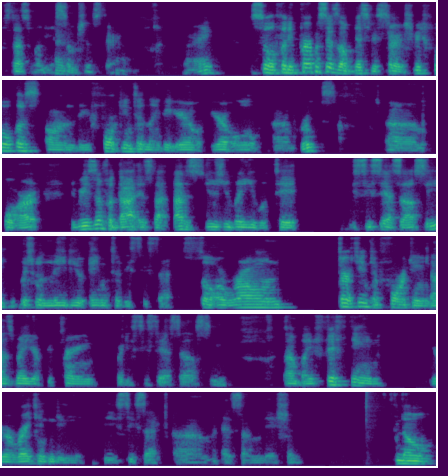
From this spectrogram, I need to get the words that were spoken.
So that's one of the assumptions there, right? So for the purposes of this research, we focus on the 14 to 90 year, year old um, groups um, cohort. The reason for that is that that is usually where you will take the CCSLC, which will lead you into the CSEC. So around 13 to 14, that's where you're preparing for the CCSLC. Um, by 15, you're writing the, the CSEC um, examination. Now,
